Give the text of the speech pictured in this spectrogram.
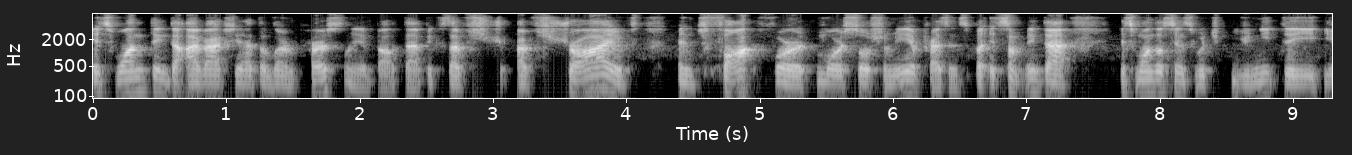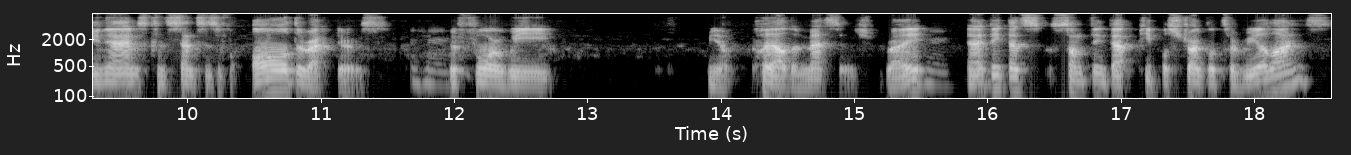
It's one thing that I've actually had to learn personally about that because I've I've strived and fought for more social media presence, but it's something that it's one of those things which you need the unanimous consensus of all directors mm-hmm. before we you know put out a message right mm-hmm. and i think that's something that people struggle to realize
